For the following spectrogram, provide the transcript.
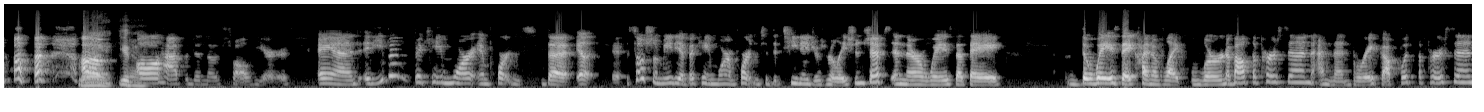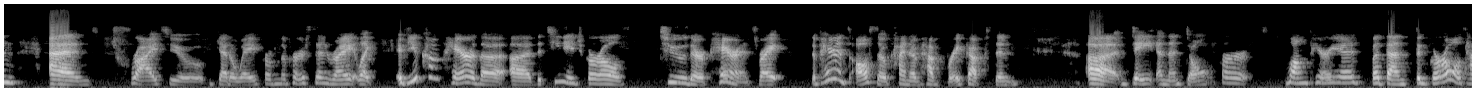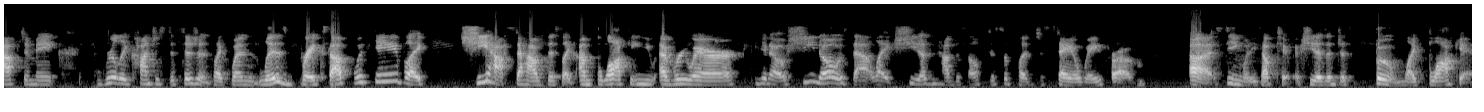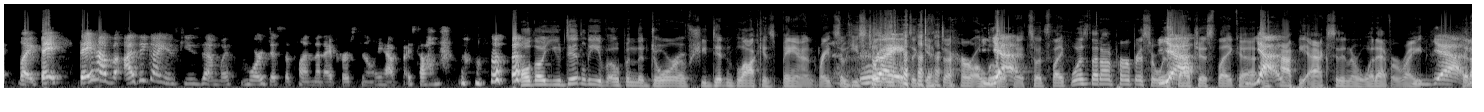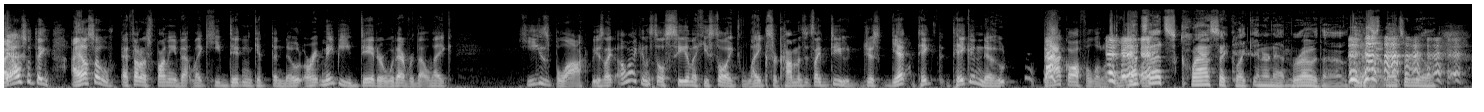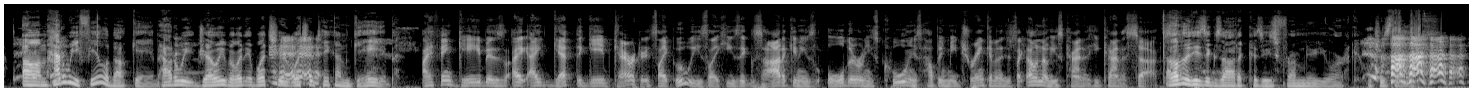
Right, um, it yeah. all happened in those 12 years. And it even became more important the uh, social media became more important to the teenagers relationships in their ways that they the ways they kind of like learn about the person and then break up with the person and try to get away from the person, right? Like if you compare the uh, the teenage girls to their parents, right? The parents also kind of have breakups and uh, date and then don't for long periods, but then the girls have to make really conscious decisions. Like when Liz breaks up with Gabe, like she has to have this like I'm blocking you everywhere. You know, she knows that like she doesn't have the self discipline to stay away from uh, seeing what he's up to. If she doesn't just boom like block it. Like they they have i think i infuse them with more discipline than i personally have myself. Although you did leave open the door of she didn't block his band right? So he's still Right. able to get to her a little Yeah. bit. So it's like was that on purpose or was Yeah. that just like a, a happy accident or whatever right? Yeah, but i also think i also i thought it was funny that like he didn't get the note or maybe he did or whatever that like he's blocked but he's like oh i can still see him like he still like likes or comments it's like dude just get take take a note back off a little bit That's that's classic like internet bro though. That's, that's a real. Um, how do we feel about Gabe? How do we, Joey? What, what's your what's your take on Gabe? I think Gabe is. I, I get the Gabe character. It's like, ooh, he's like he's exotic and he's older and he's cool and he's helping me drink, and then just like, oh no, he's kind of he kind of sucks. I love that he's exotic because he's from New York, which is like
